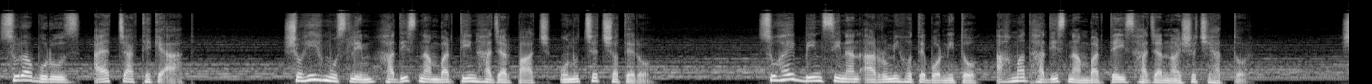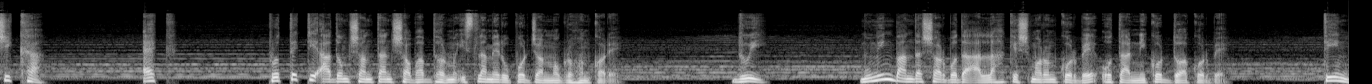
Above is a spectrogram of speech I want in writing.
সুরা বুরুজ, আয়াত চার থেকে আট। শহীহ মুসলিম, হাদিস নাম্বার তিন হাজার পাঁচ, অনুচ্ছেদ সতেরো। সুহাইব বিন সিনান আর রুমি হতে বর্ণিত আহমদ হাদিস নাম্বার তেইশ হাজার নয়শো ছিয়াত্তর। শিক্ষা। এক, প্রত্যেকটি আদম সন্তান স্বভাবধর্ম ইসলামের উপর জন্মগ্রহণ করে। দুই মুমিন বান্দা সর্বদা আল্লাহকে স্মরণ করবে ও তার নিকট দোয়া করবে। তিন,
